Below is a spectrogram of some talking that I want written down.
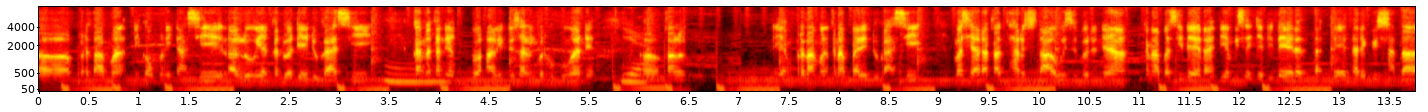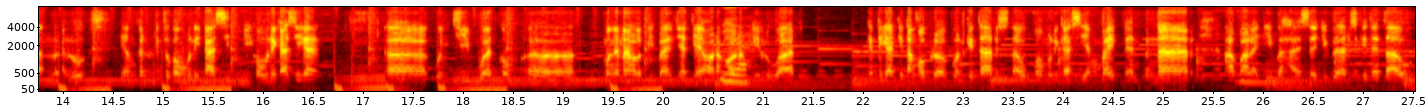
uh, pertama di komunikasi, lalu yang kedua di edukasi. Hmm. Karena kan yang dua hal itu saling berhubungan ya. Yeah. Uh, kalau yang pertama kenapa edukasi? Masyarakat harus tahu sebenarnya kenapa sih daerah dia bisa jadi daerah daya tarik wisata. Lalu yang kedua itu komunikasi. Komunikasi kan uh, kunci buat uh, mengenal lebih banyak ya orang-orang yeah. di luar. Ketika kita ngobrol pun kita harus tahu komunikasi yang baik dan benar. Apalagi bahasa juga harus kita tahu.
